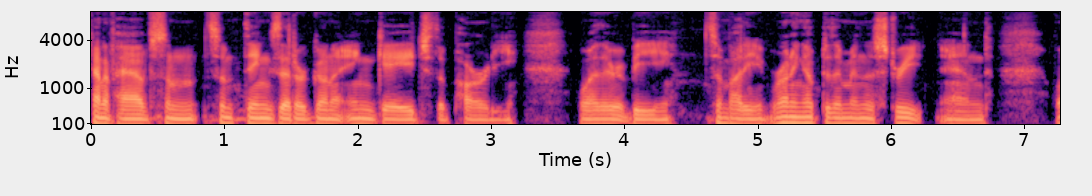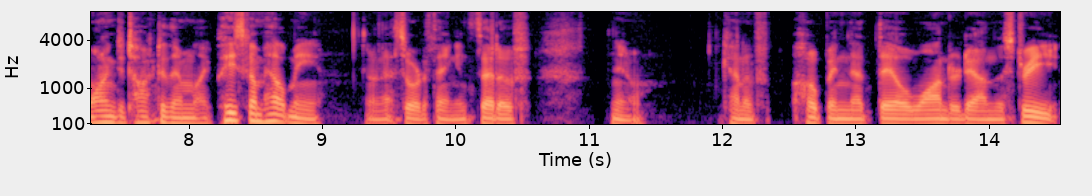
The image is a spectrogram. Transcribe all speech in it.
Kind of have some some things that are going to engage the party, whether it be somebody running up to them in the street and wanting to talk to them, like "Please come help me," you know, that sort of thing, instead of you know, kind of hoping that they'll wander down the street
